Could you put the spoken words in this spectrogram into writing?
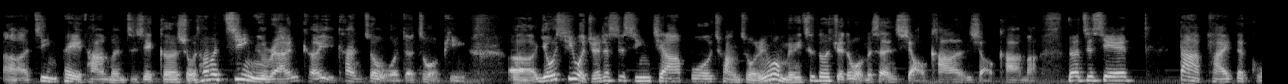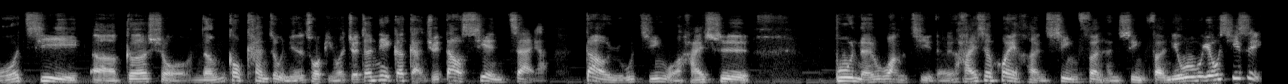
啊敬佩他们这些歌手，他们竟然可以看中我的作品。呃，尤其我觉得是新加坡创作人，因为我每次都觉得我们是很小咖，很小咖嘛。那这些。大牌的国际呃歌手能够看中你的作品，我觉得那个感觉到现在啊，到如今我还是不能忘记的，还是会很兴奋，很兴奋。尤尤其是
